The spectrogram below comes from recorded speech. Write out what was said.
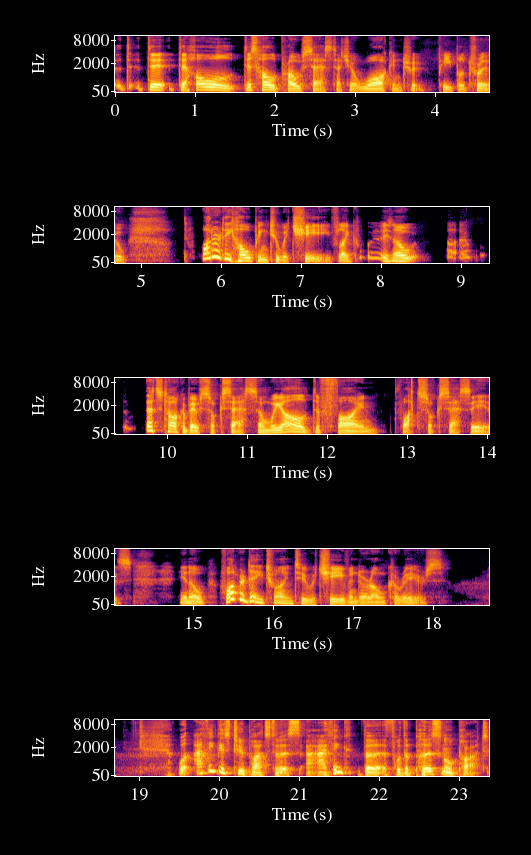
the the whole this whole process that you're walking through people through what are they hoping to achieve like you know uh, let's talk about success and we all define what success is you know what are they trying to achieve in their own careers Well, I think there's two parts to this. I think the for the personal part,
